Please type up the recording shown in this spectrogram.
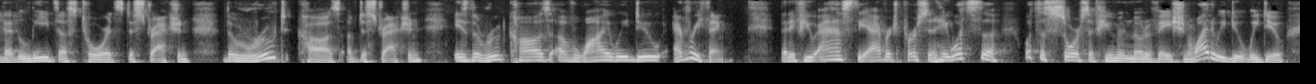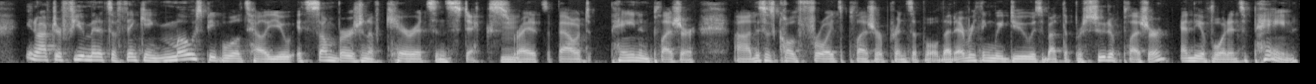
that mm. leads us towards distraction. The root cause of distraction is the root cause of why we do everything that if you ask the average person, hey, what's the what's the source of human motivation? Why do we do what we do? You know, after a few minutes of thinking, most people will tell you it's some version of carrots and sticks, mm. right? It's about pain and pleasure. Uh, this is called Freud's pleasure principle. That everything we do is about the pursuit of pleasure and the avoidance of pain.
